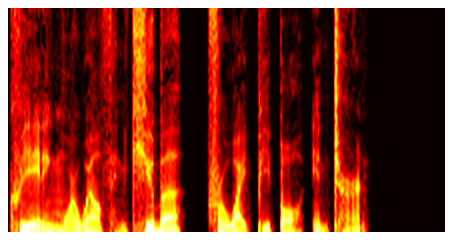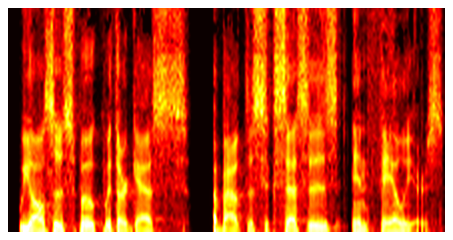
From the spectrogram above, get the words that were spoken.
creating more wealth in Cuba for white people in turn. We also spoke with our guests about the successes and failures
